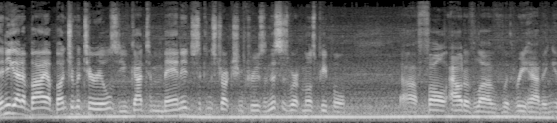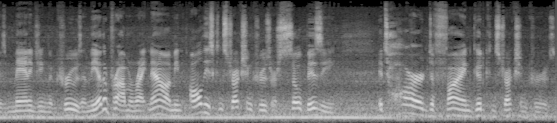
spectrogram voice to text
Then you got to buy a bunch of materials. You've got to manage the construction crews, and this is where most people uh, fall out of love with rehabbing is managing the crews. And the other problem right now, I mean, all these construction crews are so busy. It's hard to find good construction crews.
